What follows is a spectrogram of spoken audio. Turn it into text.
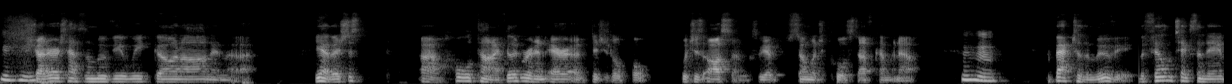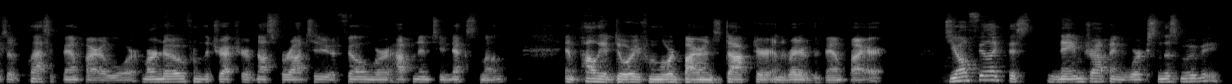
Mhm. Shudder's has a movie a week going on, and uh, yeah, there's just a whole ton. I feel like we're in an era of digital pulp, which is awesome because we have so much cool stuff coming out. Mhm. But back to the movie. The film takes the names of classic vampire lore. Murnau from the director of Nosferatu, a film we're hopping into next month, and Polidori from Lord Byron's Doctor and the writer of The Vampire. Do y'all feel like this name dropping works in this movie?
